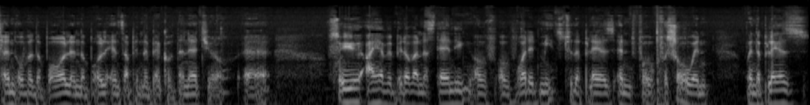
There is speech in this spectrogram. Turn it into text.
turned over the ball and the ball ends up in the back of the net. You know. Uh, so you, I have a bit of understanding of, of what it means to the players, and for, for sure when when the players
